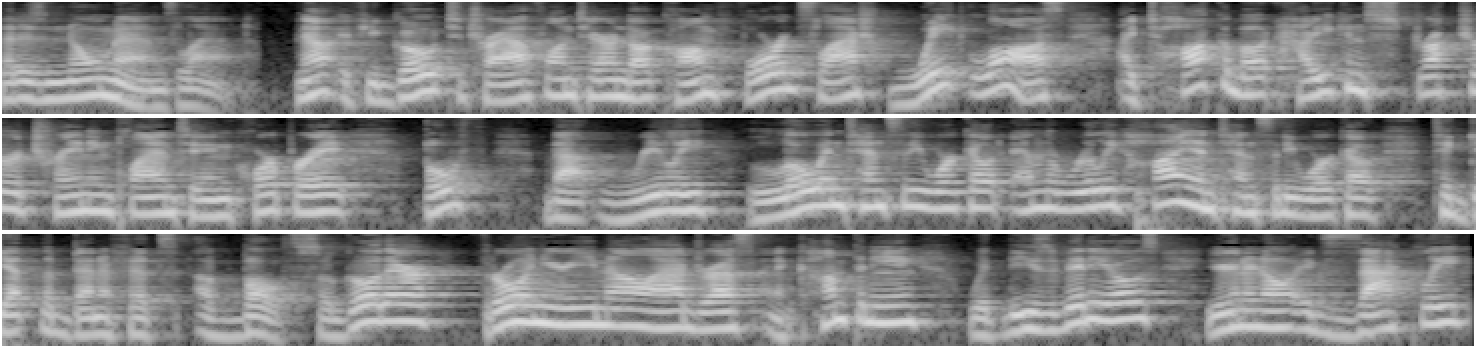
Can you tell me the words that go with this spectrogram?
that is no man's land. Now, if you go to triathlontaren.com forward slash weight loss, I talk about how you can structure a training plan to incorporate both that really low intensity workout and the really high intensity workout to get the benefits of both. So go there, throw in your email address, and accompanying with these videos, you're gonna know exactly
